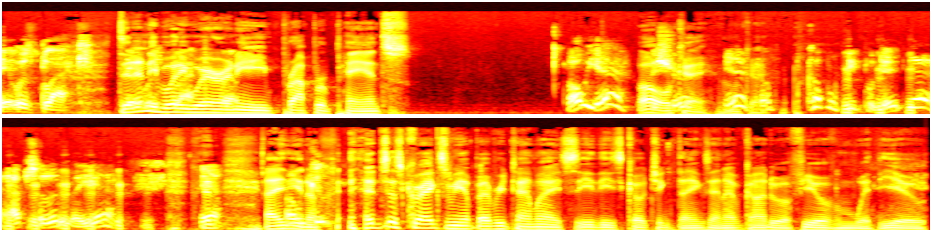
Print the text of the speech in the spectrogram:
it was black. Did it anybody black, wear any proper pants? Oh yeah. Oh sure. okay. Yeah, okay. a couple people did. Yeah, absolutely. Yeah. Yeah. I, you oh, know, it just cracks me up every time I see these coaching things, and I've gone to a few of them with you.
